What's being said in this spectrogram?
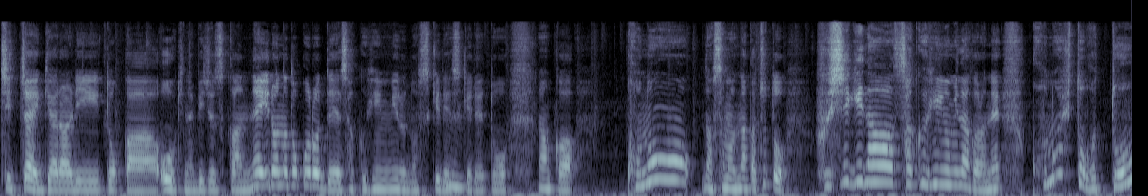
ちっちゃいギャラリーとか大きな美術館ねいろんなところで作品見るの好きですけれど、なんかこのなそのなんかちょっと不思議な作品を見ながらねこの人はどうや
